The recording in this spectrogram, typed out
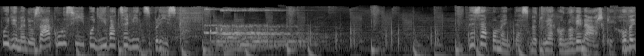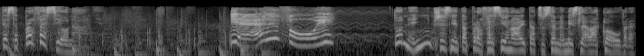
Půjdeme do zákulisí podívat se víc zblízka. Nezapomeňte, jsme tu jako novinářky. Chovejte se profesionálně. Je, fuj. To není přesně ta profesionalita, co jsem myslela, Clover.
